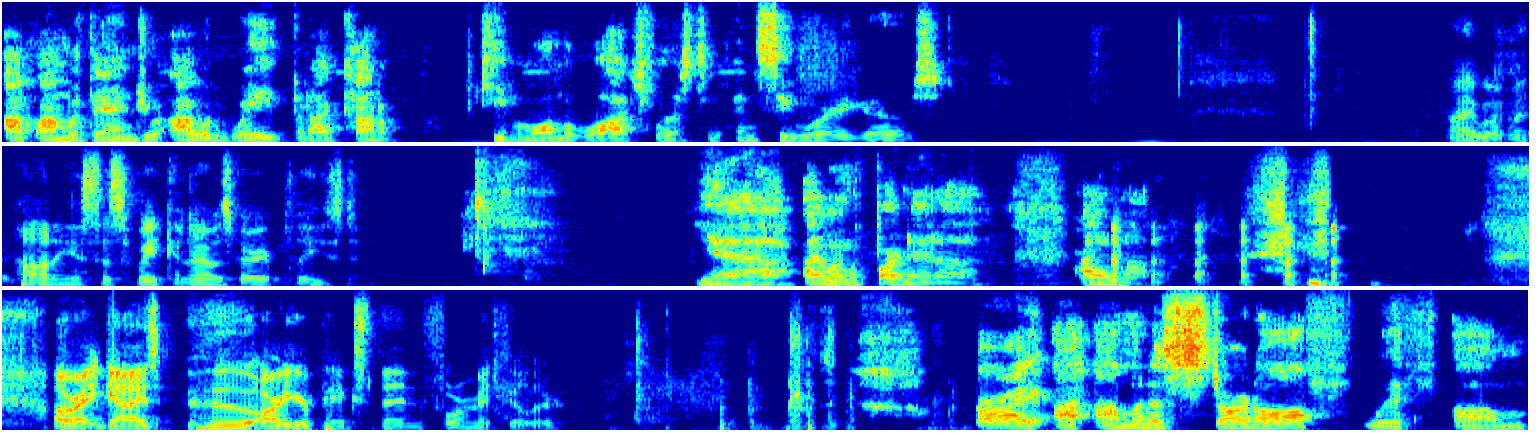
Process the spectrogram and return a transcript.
I'm, I'm with Andrew. I would wait, but I'd kind of keep him on the watch list and, and see where he goes. I went with Pontius this week and I was very pleased. Yeah, I went with Barnetta. I am not. All right, guys, who are your picks then for midfielder? All right, I, I'm going to start off with um,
